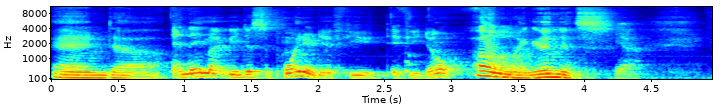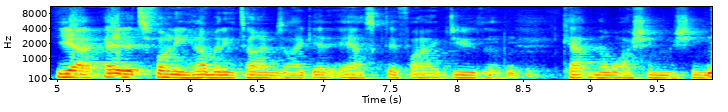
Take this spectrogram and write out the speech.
And, uh, And they might be disappointed if you if you don't. oh my goodness. Yeah. Yeah, and it's funny how many times I get asked if I do the Cat in the Washing Machine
